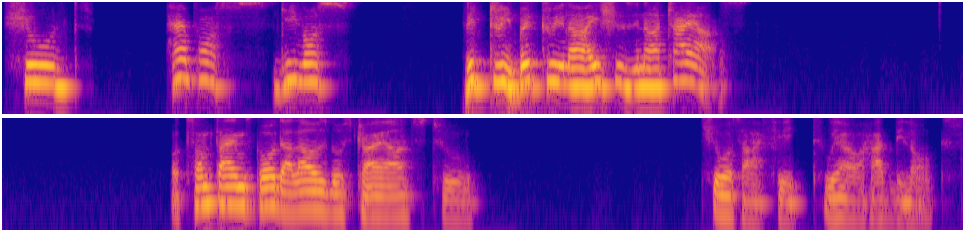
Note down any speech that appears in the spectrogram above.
should help us, give us victory, victory in our issues, in our trials. But sometimes God allows those trials to Show us our faith, where our heart belongs.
